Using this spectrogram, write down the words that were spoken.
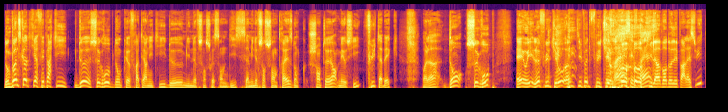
Donc Bon Scott qui a fait partie de ce groupe, donc euh, Fraternity, de 1970 à 1973, donc chanteur, mais aussi flûte à bec. Voilà, dans ce groupe. Eh oui, le flutio, un petit peu de flutio qu'il a abandonné par la suite.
